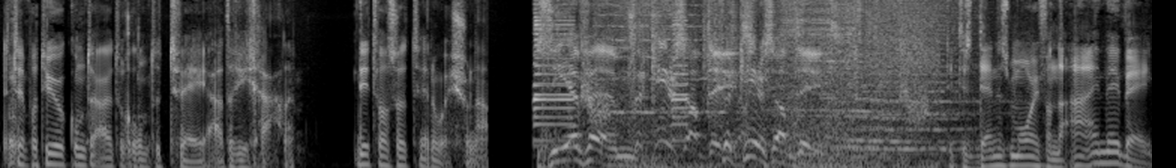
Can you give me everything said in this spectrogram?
De temperatuur komt uit rond de 2 à 3 graden. Dit was het NOS Journaal. ZFM, verkeersupdate. verkeersupdate. Dit is Dennis Mooij van de ANWB.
